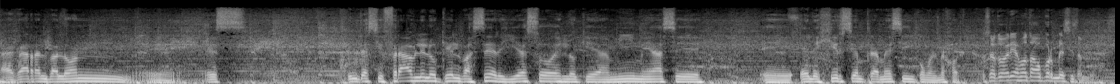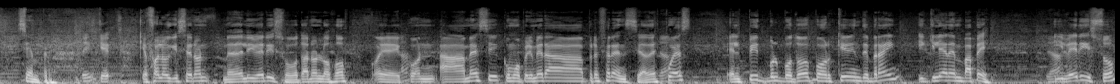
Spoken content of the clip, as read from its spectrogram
agarra el balón eh, es indescifrable lo que él va a hacer y eso es lo que a mí me hace eh, elegir siempre a Messi como el mejor. O sea, tú habrías votado por Messi también. Siempre. Que, que fue lo que hicieron Medel y Berizzo. Votaron los dos eh, con a Messi como primera preferencia. Después, el Pitbull votó por Kevin De Bruyne y Kylian Mbappé. Ya. Y Berizzo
